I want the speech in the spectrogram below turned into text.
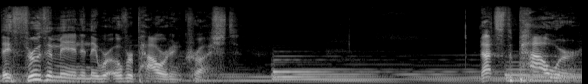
they threw them in and they were overpowered and crushed. That's the power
